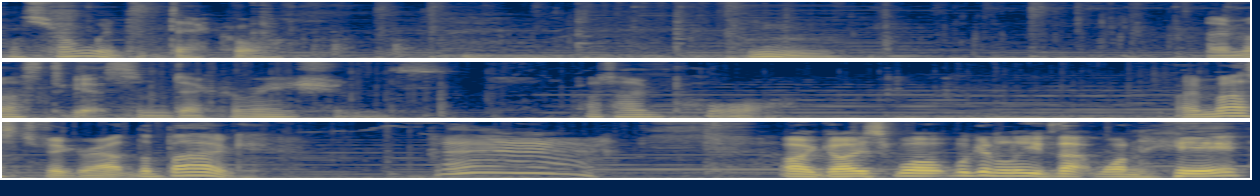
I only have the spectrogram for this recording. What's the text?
What's wrong with the decor? Hmm. I must get some decorations. But I'm poor. I must figure out the bug. Ah! Alright guys, well we're going to leave that one here.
